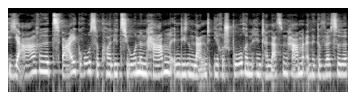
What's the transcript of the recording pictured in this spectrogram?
Jahre, zwei große Koalitionen haben in diesem Land ihre Spuren hinterlassen, haben eine gewisse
